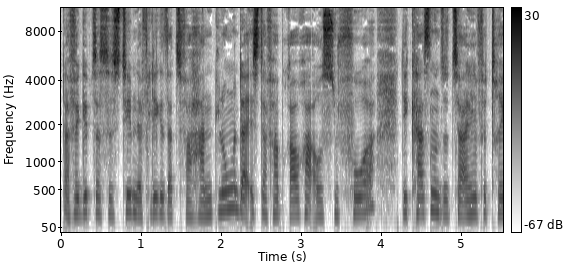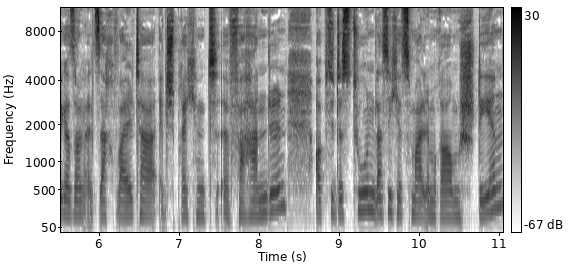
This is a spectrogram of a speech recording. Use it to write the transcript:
Dafür gibt es das System der Pflegesatzverhandlungen. Da ist der Verbraucher außen vor. Die Kassen- und Sozialhilfeträger sollen als Sachwalter entsprechend äh, verhandeln. Ob sie das tun, lasse ich jetzt mal im Raum stehen.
